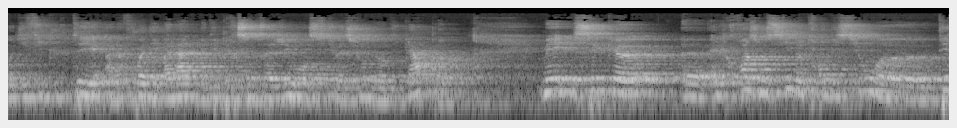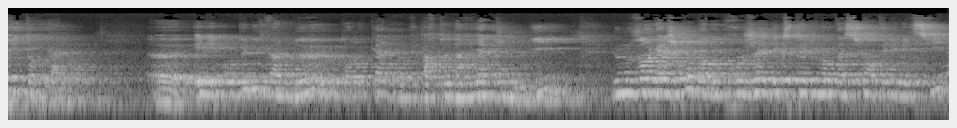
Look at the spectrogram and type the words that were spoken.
aux difficultés à la fois des malades mais des personnes âgées ou en situation de handicap, mais c'est qu'elle euh, croise aussi notre ambition euh, territoriale. Euh, et en 2022, dans le cadre du partenariat qui nous lie, nous nous engagerons dans des projets d'expérimentation en télémédecine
